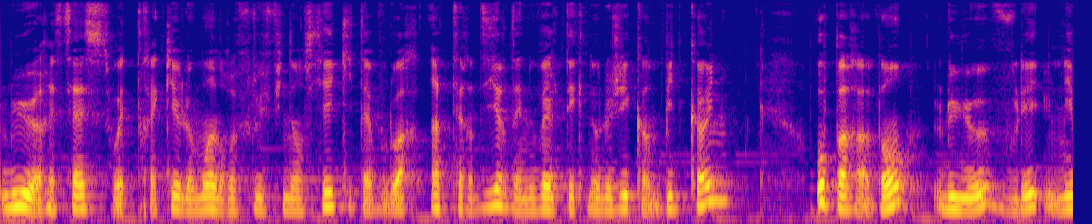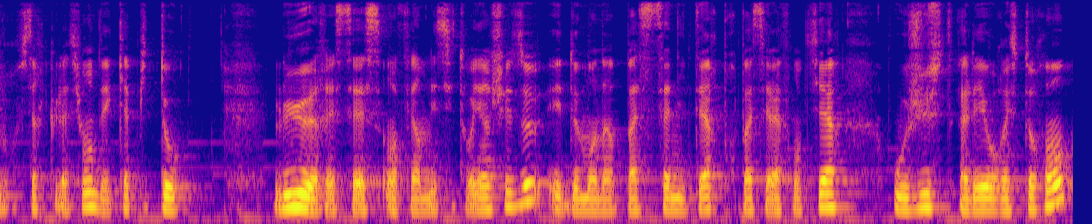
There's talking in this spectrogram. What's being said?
L'URSS souhaite traquer le moindre flux financier quitte à vouloir interdire des nouvelles technologies comme Bitcoin. Auparavant, l'UE voulait une libre circulation des capitaux. L'URSS enferme les citoyens chez eux et demande un pass sanitaire pour passer la frontière ou juste aller au restaurant.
